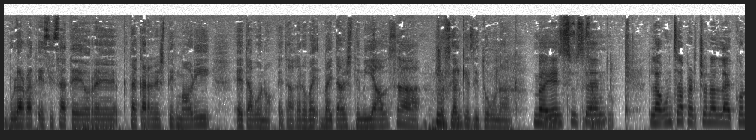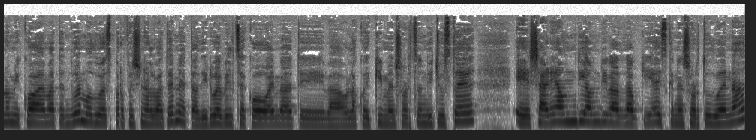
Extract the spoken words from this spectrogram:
bular bat ez izate horrek dakarren estigma hori, eta bueno, eta gero bai- baita beste mila gauza sozialki ez ditugunak. Bai, hain zuzen, ezagutu. Laguntza pertsonalda ekonomikoa ematen duen modu ez profesional baten eta diru ebiltzeko hainbat e, ba, olako ekimen sortzen dituzte. E, sare handi handi bat daukia izkenen sortu duena,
